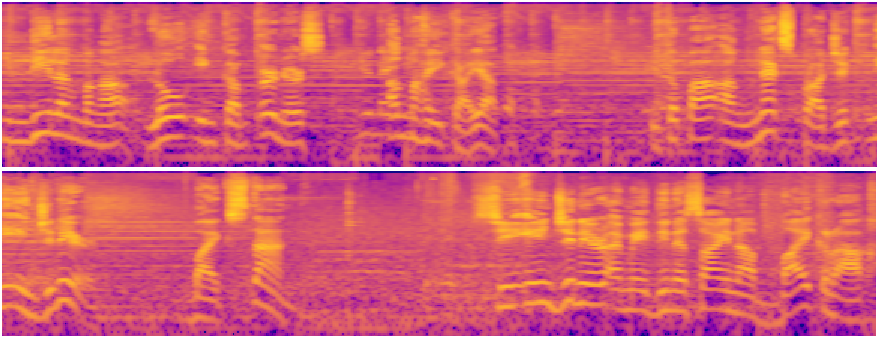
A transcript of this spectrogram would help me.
hindi lang mga low-income earners ang mahikayat. Ito pa ang next project ni Engineer, Bike Stand. Si engineer ay may dinesign na bike rack,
